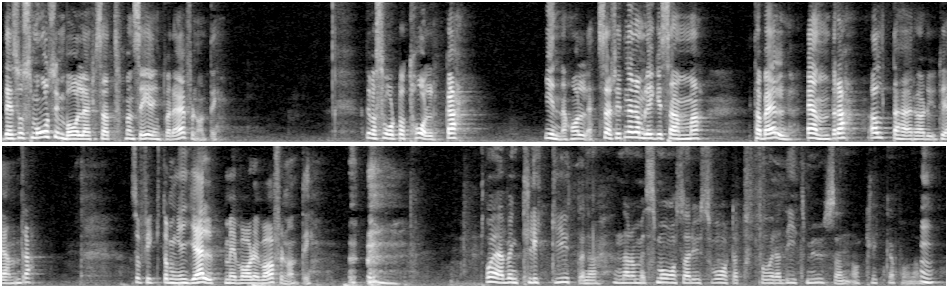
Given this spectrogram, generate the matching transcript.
det är så små symboler så att man ser inte vad det är för någonting det var svårt att tolka innehållet, särskilt när de ligger i samma tabell. Ändra, allt det här hörde ju till ändra. Så fick de ingen hjälp med vad det var för någonting. Och även klickytorna. När de är små så är det ju svårt att föra dit musen och klicka på dem. Mm.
